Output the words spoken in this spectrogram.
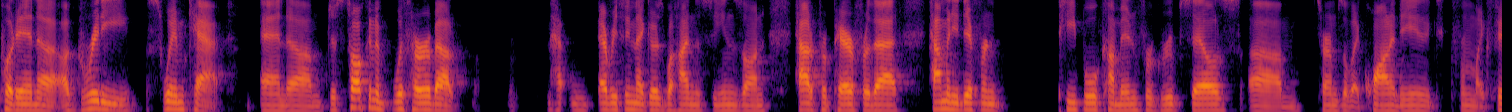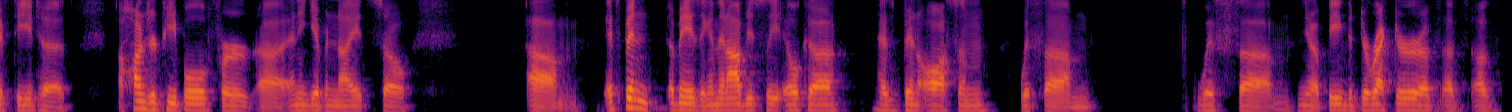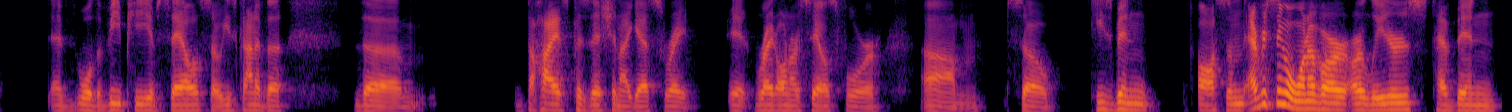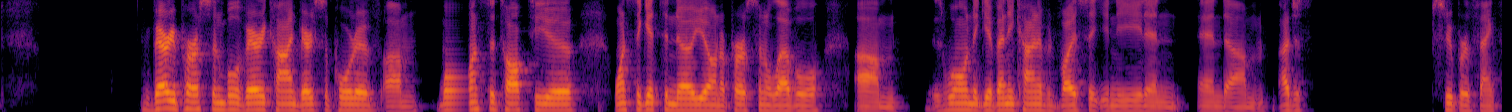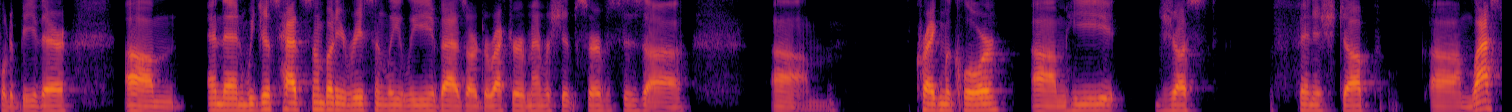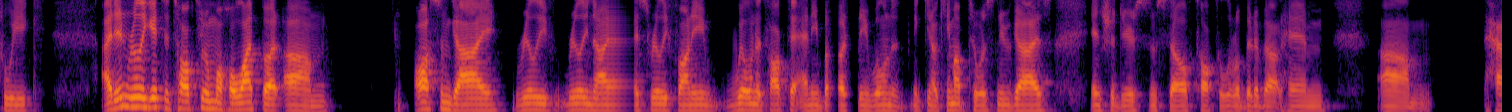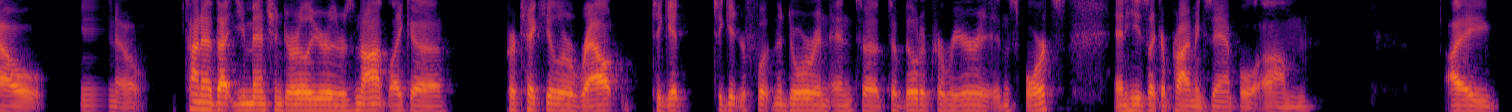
put in a, a gritty swim cap. And um, just talking to, with her about everything that goes behind the scenes on how to prepare for that, how many different people come in for group sales um, in terms of like quantity from like 50 to 100 people for uh, any given night. So um, it's been amazing. And then obviously Ilka has been awesome with um, with um, you know being the director of of of and well the VP of sales. So he's kind of the the the highest position, I guess, right it right on our sales floor. Um, so he's been awesome. Every single one of our our leaders have been very personable, very kind, very supportive. Um, wants to talk to you, wants to get to know you on a personal level. Um, is willing to give any kind of advice that you need, and and um, I just super thankful to be there. Um, and then we just had somebody recently leave as our director of membership services, uh, um, Craig McClure. Um, he just finished up um, last week. I didn't really get to talk to him a whole lot, but um, awesome guy, really, really nice, really funny, willing to talk to anybody, willing to, you know, came up to us new guys, introduced himself, talked a little bit about him, um, how, you know, kind of that you mentioned earlier, there's not like a particular route to get to get your foot in the door and, and to, to build a career in sports. And he's like a prime example. Um, I,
